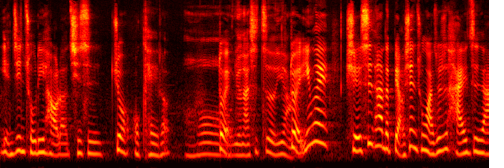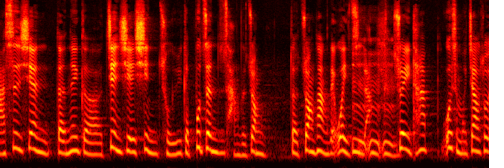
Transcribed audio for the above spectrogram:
眼睛处理好了，其实就 OK 了。哦，对，原来是这样。对，因为斜视它的表现出来就是孩子啊视线的那个间歇性处于一个不正常的状的状态的位置啊，嗯嗯嗯所以它。为什么叫做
